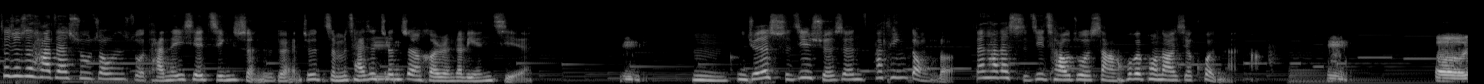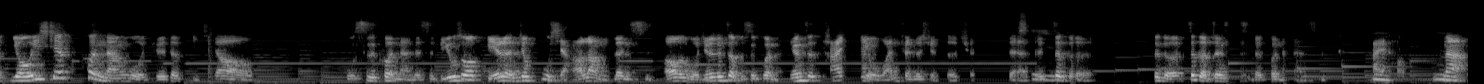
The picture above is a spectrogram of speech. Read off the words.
这就是他在书中所谈的一些精神，对不对？就是怎么才是真嗯正和人的连结。嗯，嗯，你觉得实际学生他听懂了，但他在实际操作上会不会碰到一些困难啊？嗯，呃，有一些困难，我觉得比较不是困难的事，比如说别人就不想要让你认识，然后我觉得这不是困难，因为这他有完全的选择权，对啊，所以这个这个这个真实的困难是还好。嗯那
